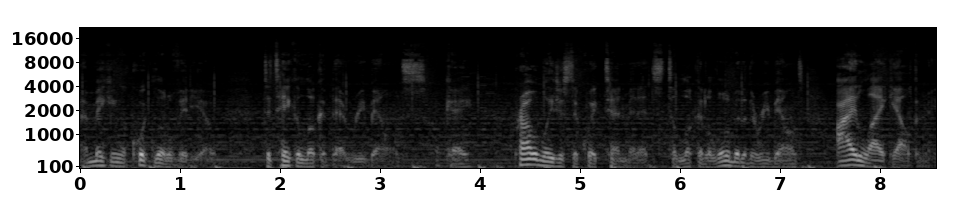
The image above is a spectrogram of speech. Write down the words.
I'm making a quick little video to take a look at that rebalance, okay? Probably just a quick 10 minutes to look at a little bit of the rebalance. I like alchemy,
